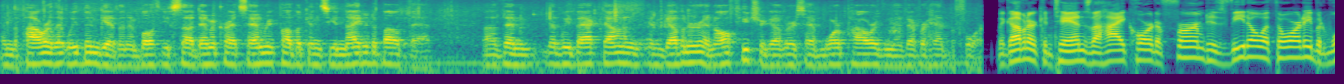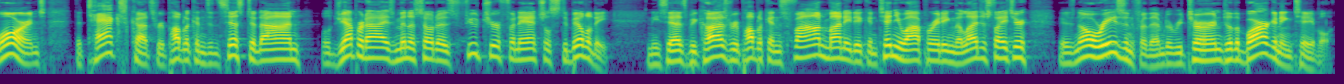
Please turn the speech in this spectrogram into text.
and the power that we've been given, and both you saw Democrats and Republicans united about that, uh, then, then we back down and, and governor and all future governors have more power than they've ever had before. The governor contends the high court affirmed his veto authority, but warns the tax cuts Republicans insisted on will jeopardize Minnesota's future financial stability. And he says because Republicans found money to continue operating the legislature, there's no reason for them to return to the bargaining table.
